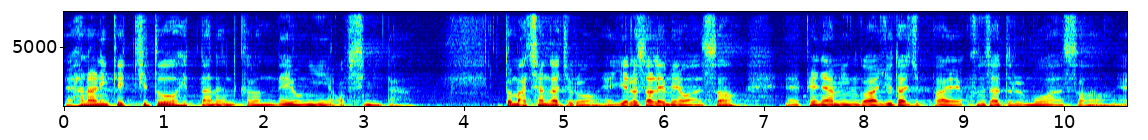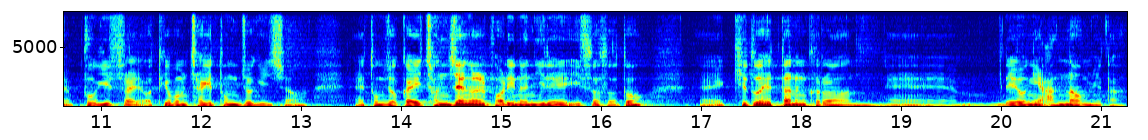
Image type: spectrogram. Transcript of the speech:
하나님께 기도했다는 그런 내용이 없습니다. 또 마찬가지로 예루살렘에 와서 베냐민과 유다 지파의 군사들을 모아서 북이스라엘 어떻게 보면 자기 동족이죠. 동족과의 전쟁을 벌이는 일에 있어서도 기도했다는 그런 내용이 안 나옵니다.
